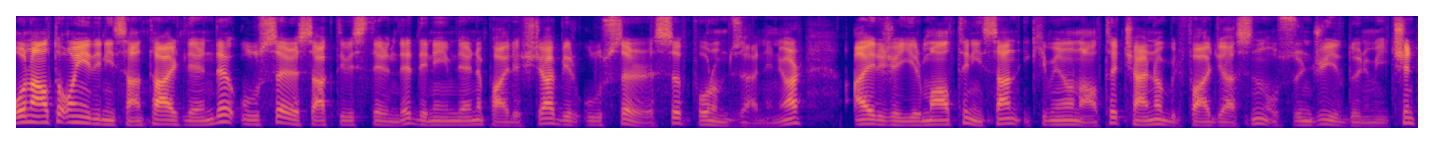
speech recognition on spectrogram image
16-17 Nisan tarihlerinde uluslararası aktivistlerin de deneyimlerini paylaşacağı bir uluslararası forum düzenleniyor. Ayrıca 26 Nisan 2016 Çernobil faciasının 30. yıl dönümü için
